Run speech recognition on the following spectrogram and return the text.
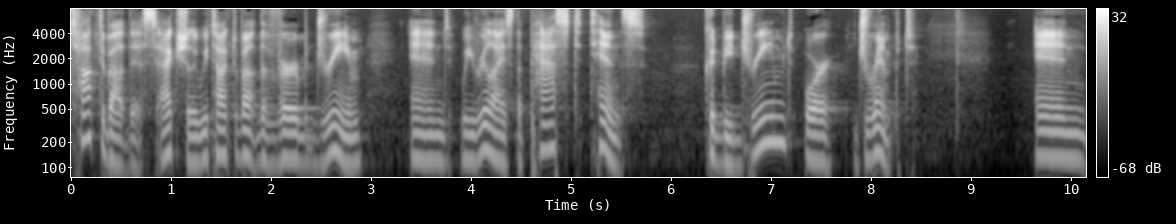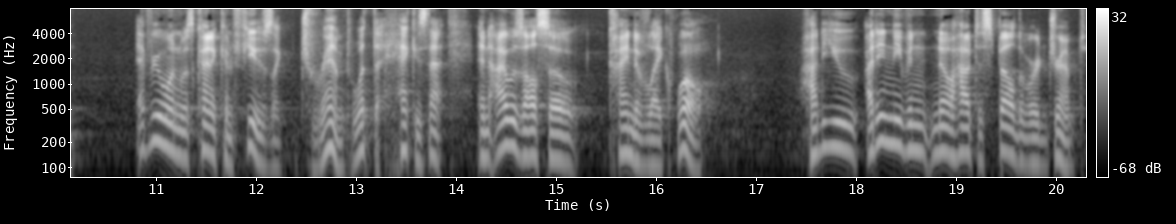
talked about this. Actually, we talked about the verb dream, and we realized the past tense could be dreamed or dreamt. And everyone was kind of confused like, dreamt? What the heck is that? And I was also kind of like, whoa, how do you? I didn't even know how to spell the word dreamt.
